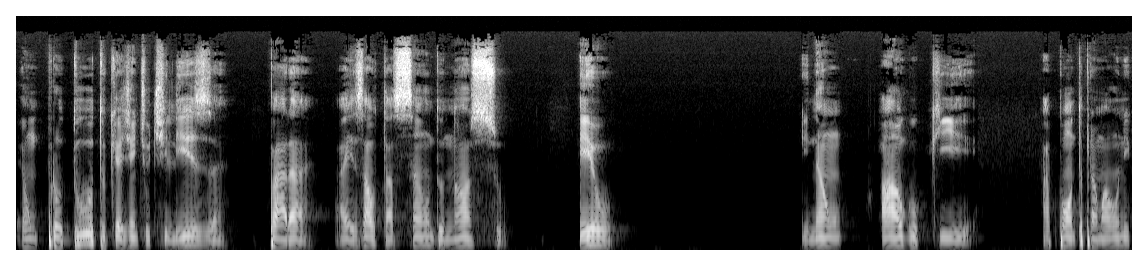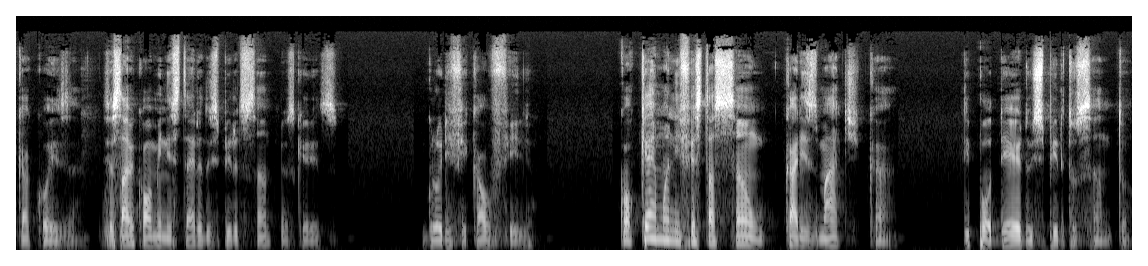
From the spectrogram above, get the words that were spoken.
é um produto que a gente utiliza para a exaltação do nosso eu, e não algo que aponta para uma única coisa. Você sabe qual é o ministério do Espírito Santo, meus queridos? Glorificar o Filho. Qualquer manifestação carismática de poder do Espírito Santo,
